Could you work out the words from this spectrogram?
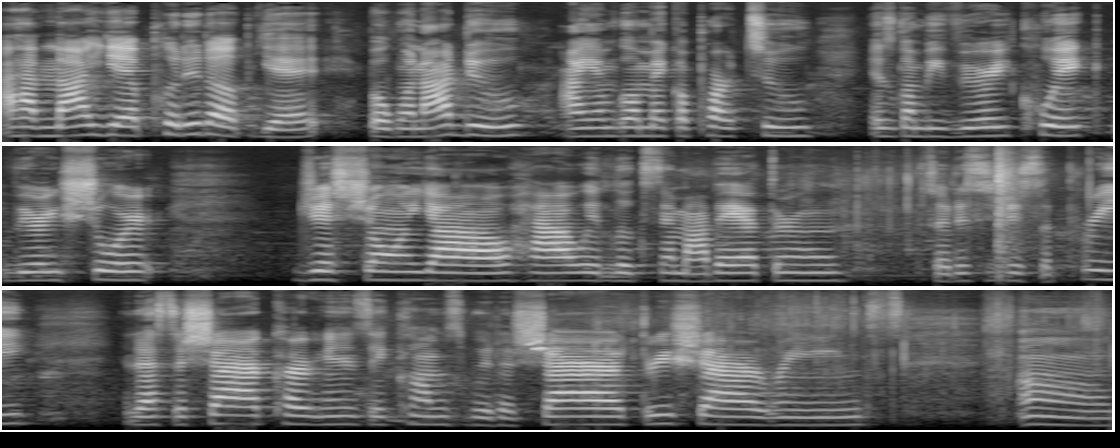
I have not yet put it up yet, but when I do, I am going to make a part two. It's going to be very quick, very short, just showing y'all how it looks in my bathroom. So this is just a pre. That's the shower curtains. It comes with a shower, three shower rings. Um,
